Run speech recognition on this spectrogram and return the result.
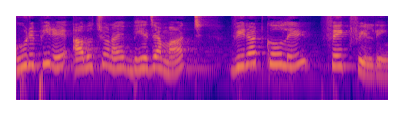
ঘুরে ফিরে আলোচনায় ভেজা মাঠ, বিরাট কোহলির ফেক ফিল্ডিং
